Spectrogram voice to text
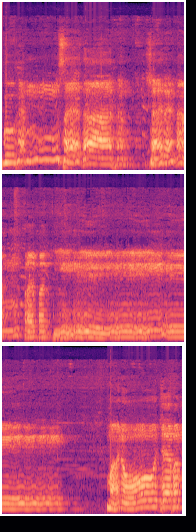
ഗുഹം സദാഹം ശരണം പ്രപദ്യേ. മനോജവം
